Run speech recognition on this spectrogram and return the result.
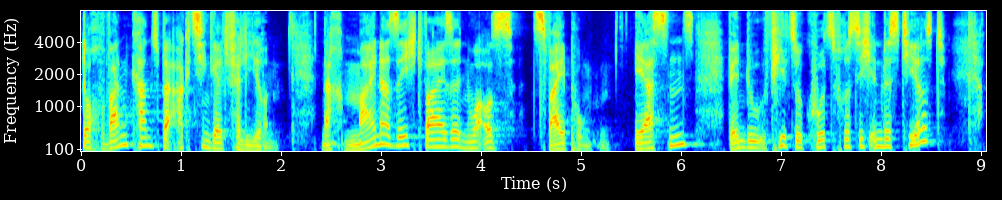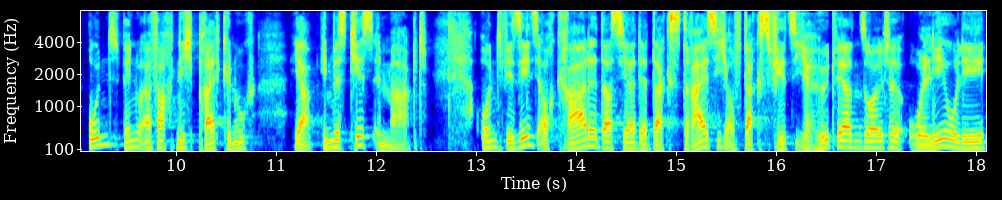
Doch wann kannst du bei Aktien Geld verlieren? Nach meiner Sichtweise nur aus zwei Punkten. Erstens, wenn du viel zu kurzfristig investierst und wenn du einfach nicht breit genug ja, investierst im Markt. Und wir sehen es auch gerade, dass ja der DAX 30 auf DAX 40 erhöht werden sollte. Ole, ole.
